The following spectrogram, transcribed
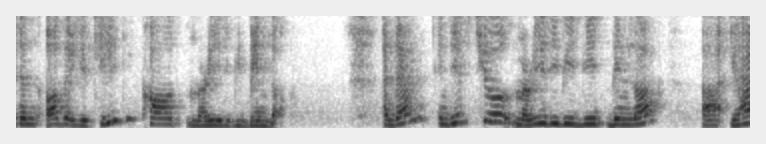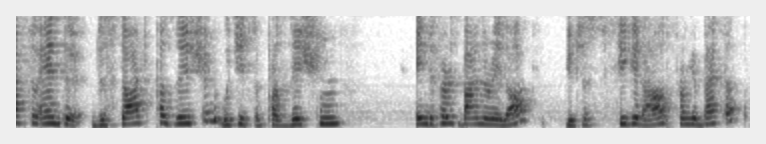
another utility called MariaDB binlog. And then in this tool, MariaDB binlog, uh, you have to enter the start position, which is the position in the first binary log you just figured out from your backup.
